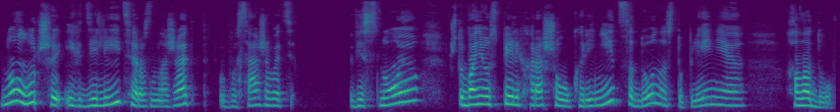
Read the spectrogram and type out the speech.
но лучше их делить, размножать, высаживать весною, чтобы они успели хорошо укорениться до наступления холодов.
